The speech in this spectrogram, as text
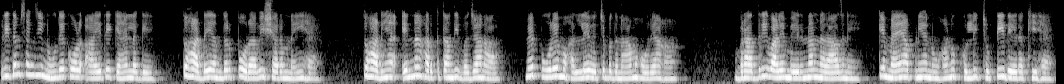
ਪ੍ਰੀਤਮ ਸਿੰਘ ਜੀ ਨੂੰਹ ਦੇ ਕੋਲ ਆਏ ਤੇ ਕਹਿਣ ਲੱਗੇ, ਤੁਹਾਡੇ ਅੰਦਰ ਭੋਰਾ ਵੀ ਸ਼ਰਮ ਨਹੀਂ ਹੈ। ਤੁਹਾਡੀਆਂ ਇਹਨਾਂ ਹਰਕਤਾਂ ਦੀ ਵਜ੍ਹਾ ਨਾਲ ਮੈਂ ਪੂਰੇ ਮੁਹੱਲੇ ਵਿੱਚ ਬਦਨਾਮ ਹੋ ਰਿਹਾ ਹਾਂ। ਬਰਾਦਰੀ ਵਾਲੇ ਮੇਰੇ ਨਾਲ ਨਾਰਾਜ਼ ਨੇ ਕਿ ਮੈਂ ਆਪਣੀਆਂ ਨੂੰਹਾਂ ਨੂੰ ਖੁੱਲੀ ਛੁੱਟੀ ਦੇ ਰੱਖੀ ਹੈ।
